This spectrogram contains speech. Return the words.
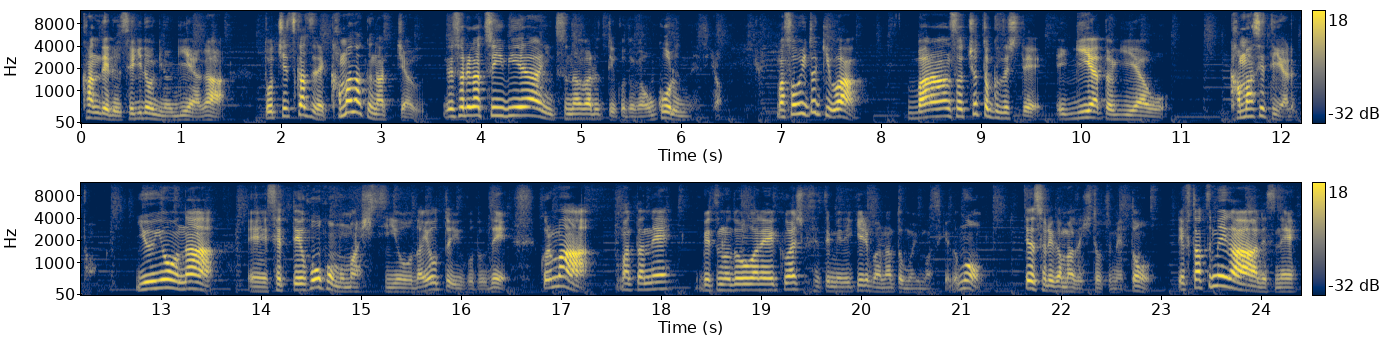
噛んでる赤道儀のギアがどっちつかずで噛まなくなっちゃうでそれが追尾エラーにつながるっていうことが起こるんですよ。まあ、そういう時はバランスをちょっと崩してギアとギアを噛ませてやるというような、えー、設定方法もまあ必要だよということでこれまあまたね別の動画で詳しく説明できればなと思いますけども。でそれがまず1つ目と。で2つ目がですね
